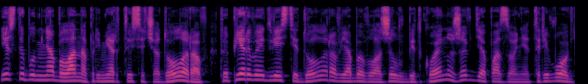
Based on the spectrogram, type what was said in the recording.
Если бы у меня была, например, 1000 долларов, то первые 200 долларов я бы вложил в биткоин уже в диапазоне тревоги.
